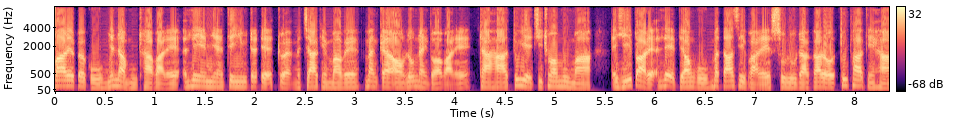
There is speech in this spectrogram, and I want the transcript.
မှားတဲ့ဘက်ကိုမျက်နှာမူထားပါတယ်အလင်းအမြန်တင်ယူတတ်တဲ့အတွက်မကြခင်မှာပဲမှန်ကန်အောင်လုပ်နိုင်သွားပါတယ်ဒါဟာသူ့ရဲ့ကြီးထွားမှုမှာအရေးပါတဲ့အလှည့်အပြောင်းကိုမှတ်သားစေပါတယ်ဆိုလိုတာကတော့သူ့ဖခင်ဟာ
